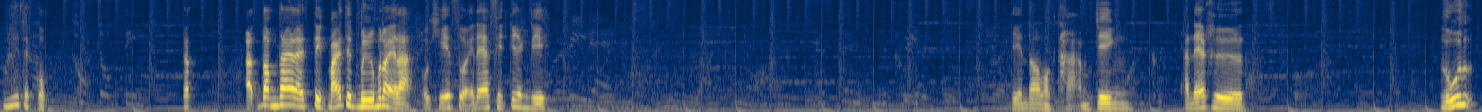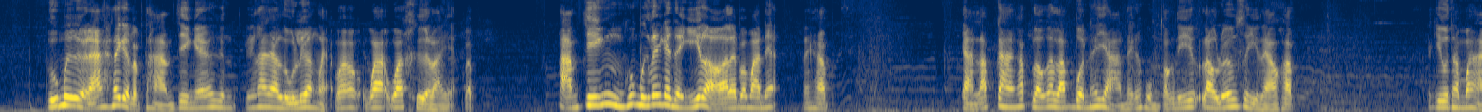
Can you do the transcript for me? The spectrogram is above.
เฮ้ยแต่กบก็อะต้องได้อะไรติดไม้ติดมือมาหน่อยล่ะ โอเค สวยได้แอสซิสก็ยังดีเรียนดอมบอกถามจริง อันนี้คือ รู้รู้มือนะถ้าเกิดแบบถามจริงเนี่ยก็คือน่าจะรู้เรื่องแหละว่าว่าว่าคืออะไรอะแบบ ถามจริงพวกมึงเล่นกันอย่างนี้เหรออะไรประมาณเนี้ยนะครับหยานรับกลางครับ เราก็รับบนให้หยานนะครับผมตอนนี้เราเลเวลสี่แล้วครับสกิลทำมาหา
